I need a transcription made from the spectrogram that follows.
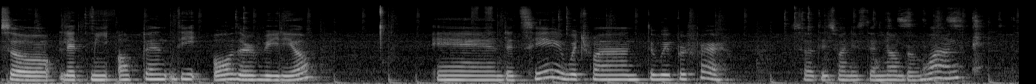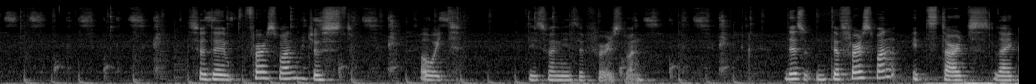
So let me open the other video and let's see which one do we prefer? So this one is the number one. So the first one just oh wait this one is the first one. This the first one it starts like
